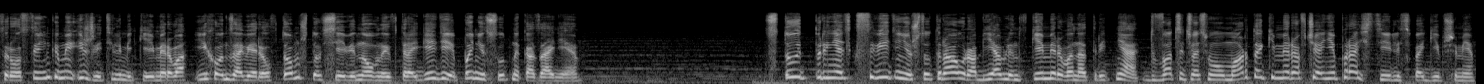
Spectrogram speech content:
с родственниками и жителями Кемерово. Их он заверил в том, что все виновные в трагедии понесут наказание. Стоит принять к сведению, что траур объявлен в Кемерово на три дня. 28 марта кемеровчане простились с погибшими.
